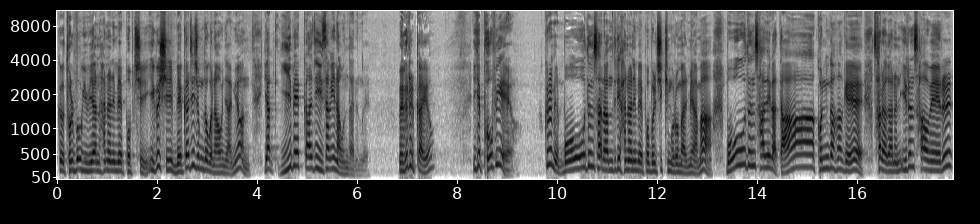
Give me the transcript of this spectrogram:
그 돌보기 위한 하나님의 법칙 이것이 몇 가지 정도가 나오냐면 약 200가지 이상이 나온다는 거예요. 왜 그럴까요? 이게 법이에요. 그러면 모든 사람들이 하나님의 법을 지킴으로 말미암아 모든 사회가 다 건강하게 살아가는 이런 사회를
